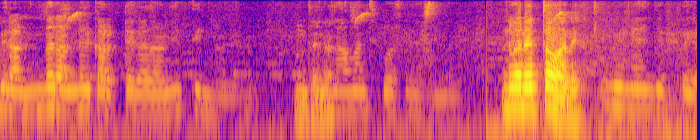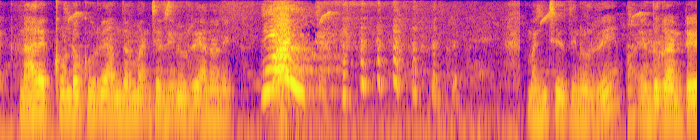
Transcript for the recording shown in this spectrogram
మీరు అందరు అన్నది కరెక్టే కదా అని తిన్నాను నేను. అంతేనా? నా మంచి కోసమే అన్నది. నువ్వని చెప్తావా అని? నేనేం చెప్పా నా లెక్క ఉండకూర్రి అందరు మంచిగా తినుర్రి అనని మంచిగా తినుర్రి. ఎందుకంటే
